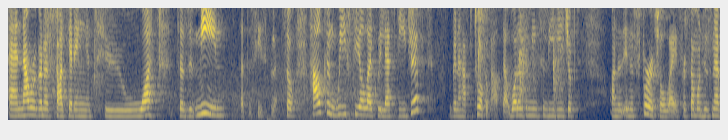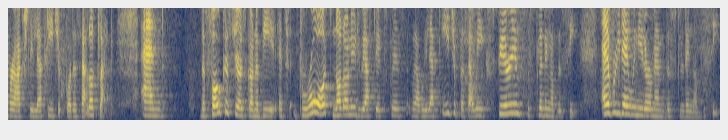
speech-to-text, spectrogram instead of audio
And now we're going to start getting into what does it mean that the sea split. So how can we feel like we left Egypt? We're going to have to talk about that. What does it mean to leave Egypt a, in a spiritual way? For someone who's never actually left Egypt, what does that look like? And the focus here is going to be it's brought not only do we have to experience that we left Egypt, but that we experience the splitting of the sea. Every day we need to remember the splitting of the sea.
